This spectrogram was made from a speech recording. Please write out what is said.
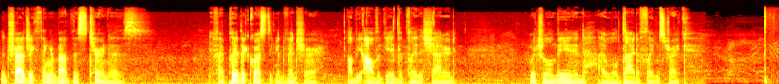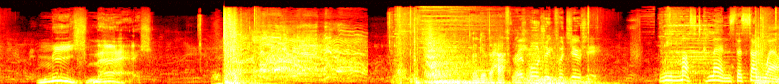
The tragic thing about this turn is, if I play the questing adventure, I'll be obligated to play the Shattered, which will mean I will die to Flame Strike. Me smash! I'll do the half measure. Reporting for duty. We must cleanse the Sunwell.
